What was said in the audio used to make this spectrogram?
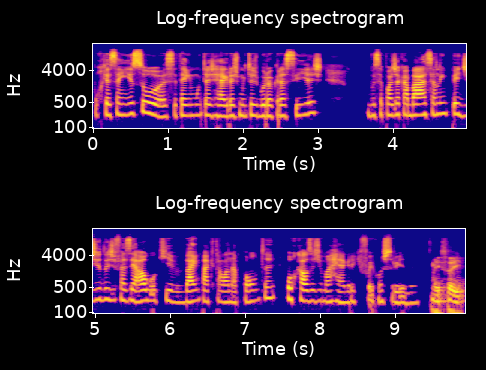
Porque sem isso, você tem muitas regras, muitas burocracias, você pode acabar sendo impedido de fazer algo que vai impactar lá na ponta por causa de uma regra que foi construída. É isso aí.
